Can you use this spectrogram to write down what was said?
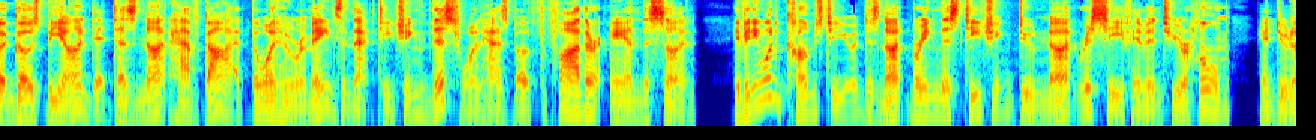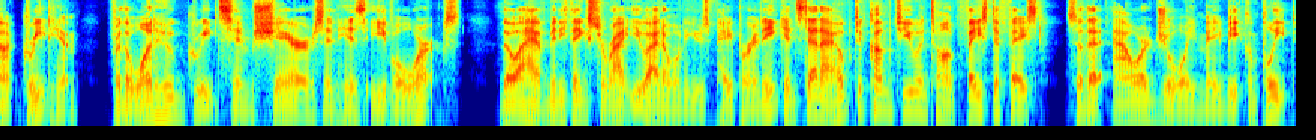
but goes beyond it does not have God. The one who remains in that teaching, this one has both the Father and the Son. If anyone comes to you and does not bring this teaching, do not receive him into your home and do not greet him, for the one who greets him shares in his evil works. Though I have many things to write you, I don't want to use paper and ink. Instead, I hope to come to you and talk face to face so that our joy may be complete.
